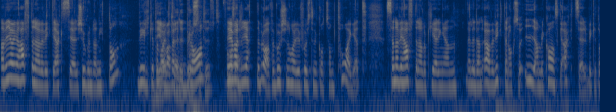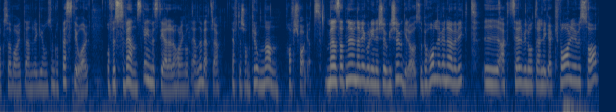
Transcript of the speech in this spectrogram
Ja, vi har ju haft en övervikt i aktier 2019 vilket har varit, varit väldigt, väldigt bra. positivt, Det har varit jättebra för börsen har ju fullständigt gått som tåget. Sen har vi haft den allokeringen, eller den övervikten också i amerikanska aktier vilket också har varit den region som gått bäst i år. Och för svenska investerare har den gått ännu bättre eftersom kronan har försvagats. Men så att nu när vi går in i 2020 då, så behåller vi en övervikt i aktier. Vi låter den ligga kvar i USA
